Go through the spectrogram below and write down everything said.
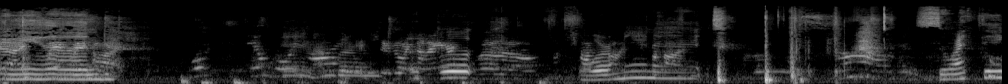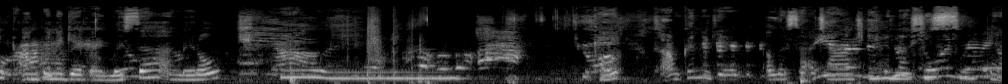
And, and I'm going to read a book for a minute. So I think I'm gonna give Alyssa a little challenge. Okay, so I'm gonna give Alyssa a challenge even though she's sleeping.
